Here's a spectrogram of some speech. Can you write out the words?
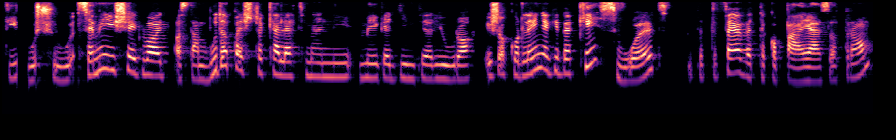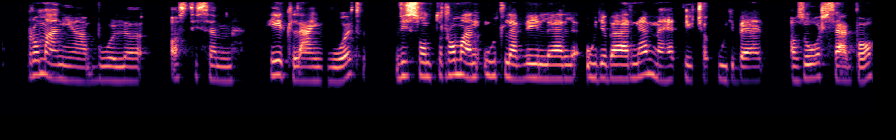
típusú személyiség vagy, aztán Budapestre kellett menni még egy interjúra, és akkor lényegében kész volt, tehát felvettek a pályázatra, Romániából azt hiszem hét lány volt, viszont román útlevéllel ugyebár nem mehettél csak úgy be az országba,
